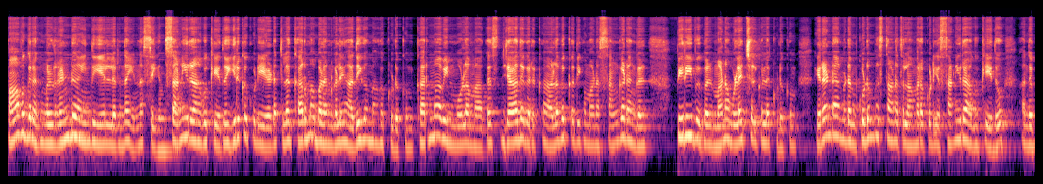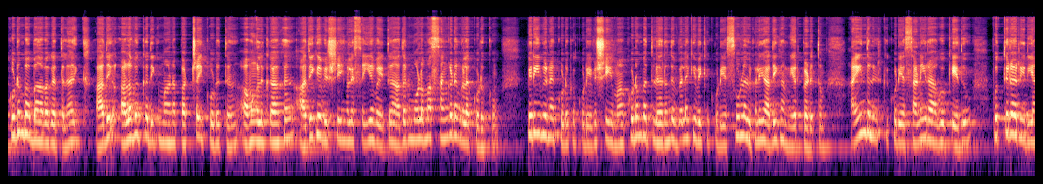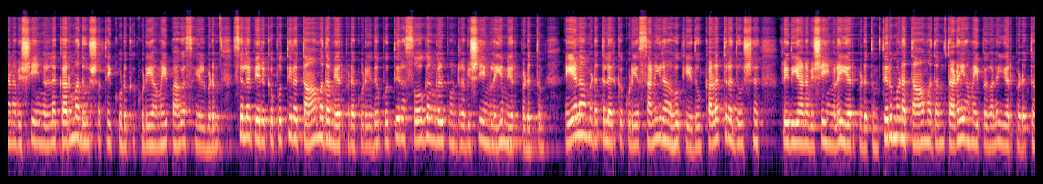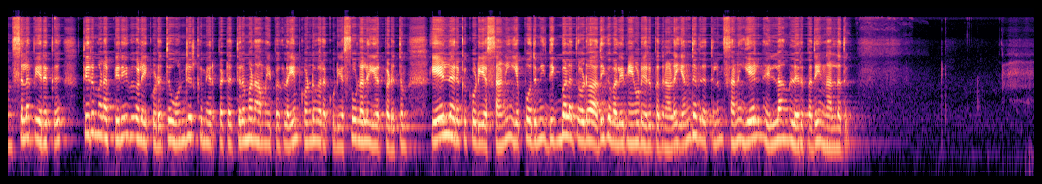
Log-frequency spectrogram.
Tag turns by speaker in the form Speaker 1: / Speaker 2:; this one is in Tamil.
Speaker 1: பாவகிரகங்கள் ரெண்டு ஐந்து ஏழுல இருந்தா என்ன செய்யும்? சனி ராகுக்கு ஏதோ இருக்கக்கூடிய இடத்துல கர்ம பலன்களை அதிகமாக கொடுக்கும். கர்மாவின் மூலமாக ஜாதகருக்கு அளவுக்கு அதிகமான சங்கடங்கள் பிரிவுகள் மன உளைச்சல்களை கொடுக்கும். இரண்டாம் இடம் குடும்பஸ்தானத்தில் அமரக்கூடிய சனி ராகுக்கு ஏதோ அந்த குடும்ப பாவகத்துல அதிக அளவுக்கு அதிகமான பற்றை கொடுத்து அவங்களுக்காக அதிக விஷயங்களை செய்ய வைத்து அதன் மூலமா சங்கடங்களை கொடுக்கும். பிரிவினை கொடுக்கக்கூடிய விஷயமா குடும்பத்திலிருந்து விலகி வைக்கக்கூடிய சூழல்களை அதிகம் ஏற்படுத்தும். ஐந்தில் இருக்கக்கூடிய சனி ராகு புத்திர ரீதியான விஷயங்கள்ல கர்ம தோஷத்தை கொடுக்கக்கூடிய அமைப்பாக செயல்படும். சில பேருக்கு புத்திர தாமதம் ஏற்படக்கூடியது புத்திர சோகங்கள் போன்ற விஷயங்களையும் ஏற்படுத்தும். ஏழாம் இடத்துல இருக்கக்கூடிய சனி ராகு கேது களத்திர தோஷ ரீதியான விஷயங்களை ஏற்படுத்தும். திருமண தாமதம் தடை அமைப்புகளை ஏற்படுத்தும். சில பேருக்கு திருமண பிரிவுகளை கொடுத்து ஒன்றிற்கு மேற்பட்ட திருமண அமைப்புகளையும் கொண்டு வரக்கூடிய சூழலை ஏற்படுத்தும். ஏழில் இருக்கக்கூடிய சனி எப்போதுமே திக்பலத்தோடு அதிக வலிமையோடு இருப்பதனால எந்த விதத்திலும் சனி ஏழில் இல்லாமல் இருப்பதே நல்லது.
